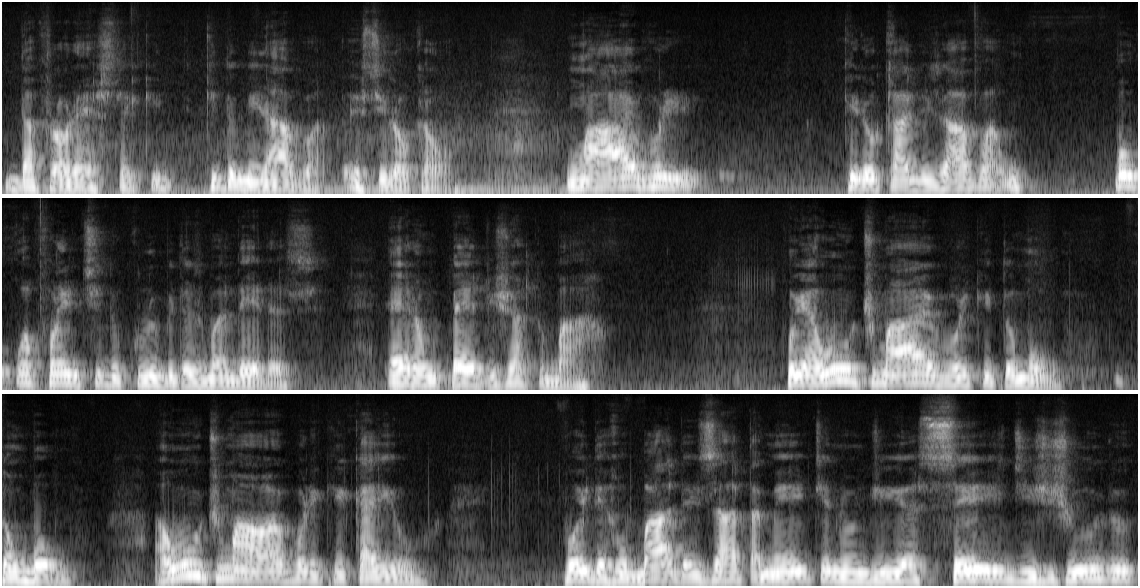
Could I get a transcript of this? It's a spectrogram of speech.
da floresta que, que dominava esse local. Uma árvore que localizava um pouco à frente do Clube das Bandeiras. Era um pé de jatubá. Foi a última árvore que tomou tombou. A última árvore que caiu foi derrubada exatamente no dia 6 de julho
